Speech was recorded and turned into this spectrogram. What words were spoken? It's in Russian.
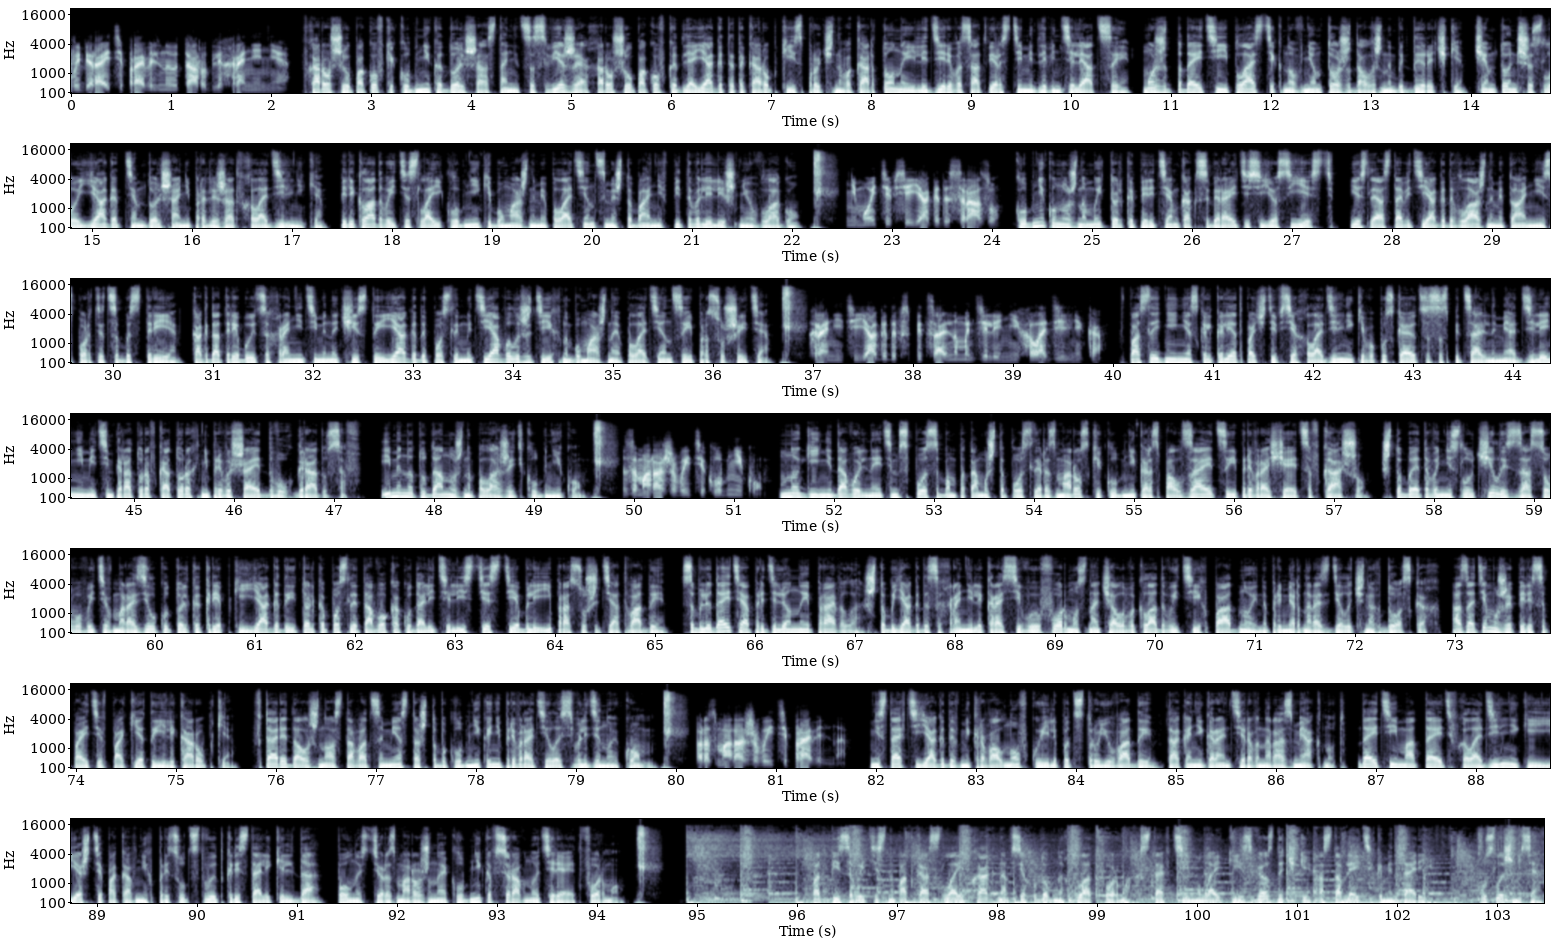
Выбирайте правильную тару для хранения. В хорошей упаковке клубника дольше останется свежей, а хорошая упаковка для ягод – это коробки из прочного картона или дерева с отверстиями для вентиляции. Может подойти и пластик, но в нем тоже должны быть дырочки. Чем тоньше слой ягод, тем дольше они пролежат в холодильнике. Перекладывайте слои клубники бумажными полотенцами, чтобы они впитывали лишнюю влагу. Не мойте все ягоды сразу. Клубнику нужно мыть только перед тем, как собираетесь ее съесть. Если оставить ягоды влажными, то они испортятся быстрее. Когда требуется хранить именно чистые ягоды, после мытья выложите их на бумажное полотенце и просушите. Храните ягоды в специальном отделении холодильника. В последние несколько лет почти все холодильники выпускаются со специальными отделениями, температура в которых не превышает 2 градусов. Именно туда нужно положить клубнику. Замораживайте клубнику. Многие недовольны этим способом, потому что после разморозки клубника расползается и превращается в кашу. Чтобы этого не случилось, засовывайте в морозилку только крепкие ягоды и только после того, как удалите листья, стебли и просушите от воды. Соблюдайте определенные правила. Чтобы ягоды сохранили красивую форму, сначала выкладывайте их по одной, например, на разделочных досках, а затем уже пересыпайте в пакеты или коробки. В таре должно оставаться место, чтобы клубника не превратилась в ледяной ком. Размораживайте правильно. Не ставьте ягоды в микроволновку или под струю воды, так они гарантированно размякнут. Дайте им оттаять в холодильнике и ешьте, пока в них присутствуют кристаллики льда. Полностью размороженная клубника все равно теряет форму. Подписывайтесь на подкаст «Лайфхак» на всех удобных платформах, ставьте ему лайки и звездочки, оставляйте комментарии. Услышимся!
